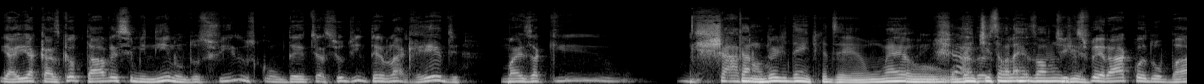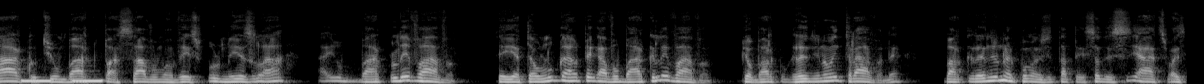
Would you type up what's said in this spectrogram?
E aí a casa que eu tava, esse menino, um dos filhos, com o dente assim o dia inteiro na rede, mas aqui chato. Cara, um dor de dente, quer dizer, um é, o, o dentista vai lá e resolve um tinha dia. Tinha que esperar quando o barco, tinha um barco que passava uma vez por mês lá, aí o barco levava. Você ia até um lugar, pegava o barco e levava. Porque o barco grande não entrava, né? O barco grande não é como a gente está pensando esses iates, mas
